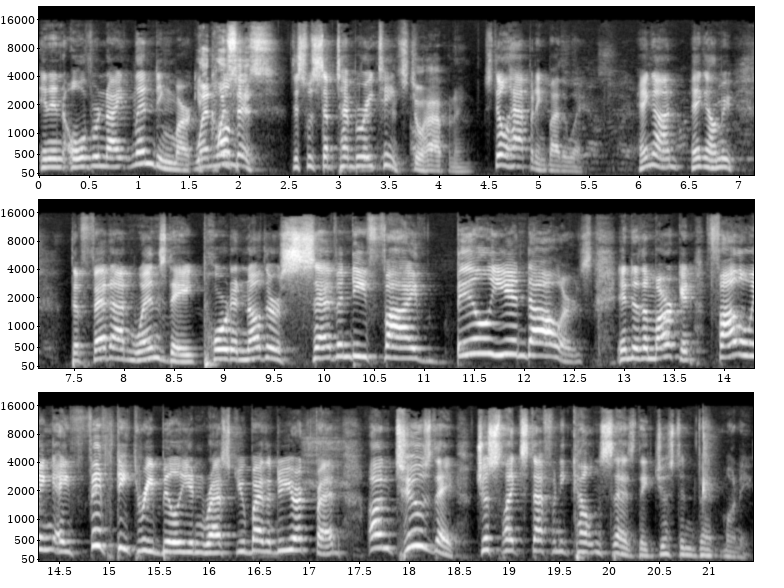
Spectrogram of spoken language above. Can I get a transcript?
in an overnight lending market. When was this? This was September 18th. Still happening. Still happening, by the way. Hang on, hang on. Let me. The Fed on Wednesday poured another $75 billion dollars into the market following a 53 billion rescue by the New York Fed on Tuesday. Just like Stephanie Kelton says, they just invent money.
